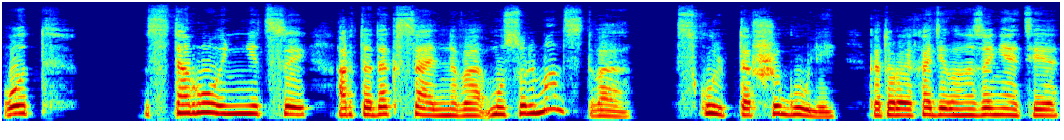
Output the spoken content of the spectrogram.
От сторонницы ортодоксального мусульманства, скульптор Шигули, которая ходила на занятия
